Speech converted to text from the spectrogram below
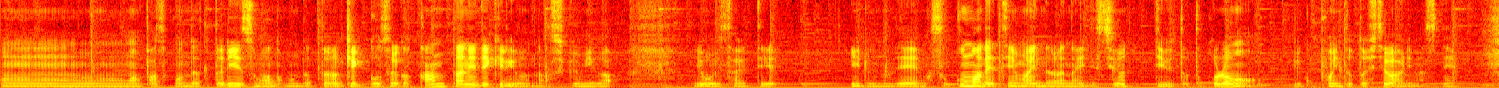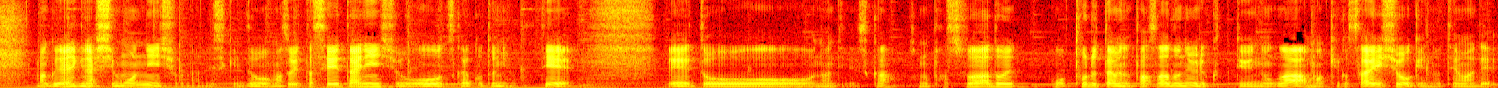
うん、パソコンだったりスマートフォンだったら結構それが簡単にできるような仕組みが用意されているので、ま、そこまで手前にならないですよっていったところも結構ポイントとしてはありますね。まあ、具体的には指紋認証なんですけど、まあ、そういった生体認証を使うことによって、えっ、ー、と、何て言うんですか、そのパスワードを取るためのパスワード入力っていうのが、まあ、結構最小限の手間で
